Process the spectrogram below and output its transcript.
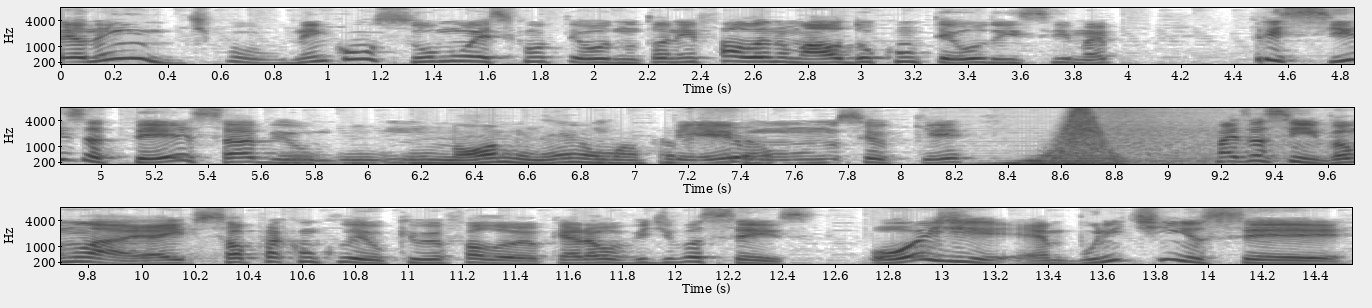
eu nem, tipo, nem consumo esse conteúdo. Não tô nem falando mal do conteúdo em si, mas precisa ter, sabe? Um, um nome, né? Uma um termo, um não sei o quê. Mas assim, vamos lá. Aí, só para concluir o que o Will falou, eu quero ouvir de vocês. Hoje é bonitinho ser,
